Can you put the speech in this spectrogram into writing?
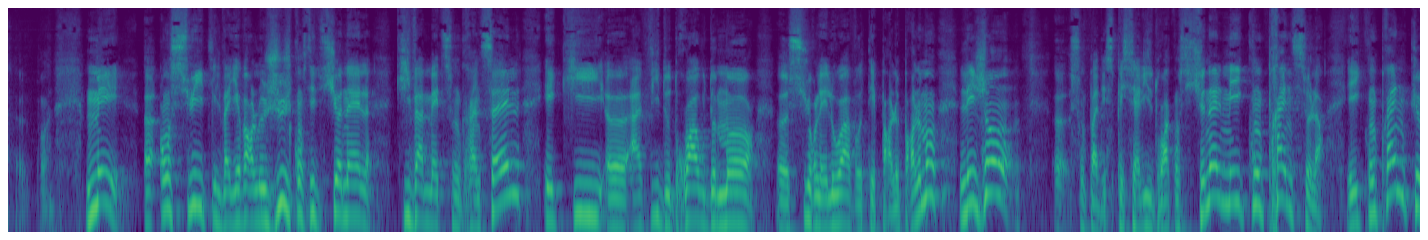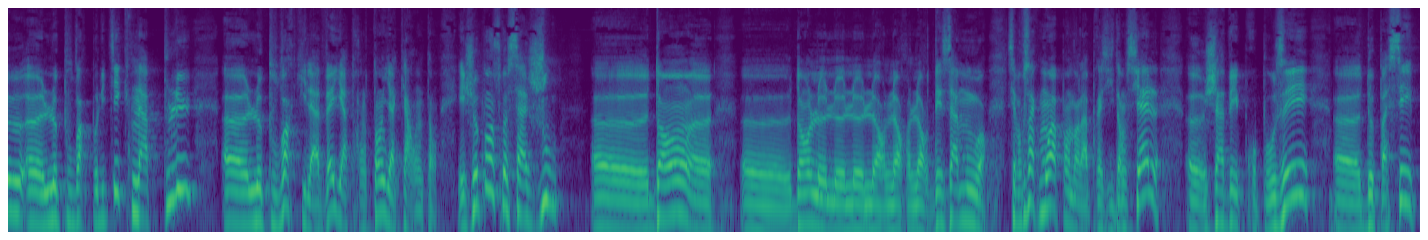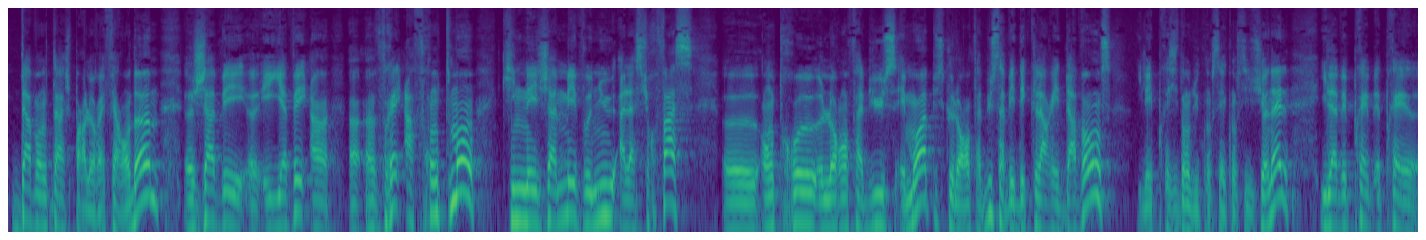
Mais euh, ensuite, il va y avoir le juge constitutionnel qui va mettre son grain de sel et qui a vie de droit ou de mort sur les lois votées par le Parlement. Les gens ne sont pas des spécialistes du droit constitutionnel, mais ils comprennent cela. Et ils comprennent que le pouvoir politique n'a plus le pouvoir qu'il avait il y a 30 ans, il y a 40 ans. Et je pense que ça joue euh, dans, euh, euh, dans le, leur, leur, désamour. C'est pour ça que moi, pendant la présidentielle, j'avais proposé de passer davantage par le référendum. J'avais et il y avait un, un, vrai affrontement qui n'est jamais venu à la surface entre Laurent Fabius et moi, puisque Laurent Fabius avait déclaré d'avance, il est président du Conseil constitutionnel, il avait pré, pré,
